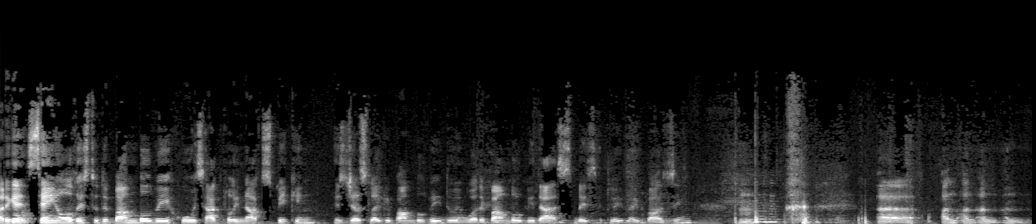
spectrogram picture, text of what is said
But again, saying all this to the bumblebee, who is actually not speaking, is just like a bumblebee doing what a bumblebee does, basically, like buzzing. Hmm? uh, and, and, and, and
